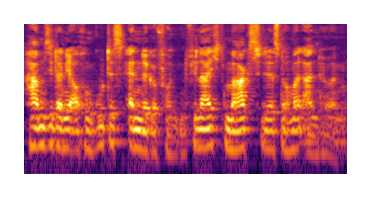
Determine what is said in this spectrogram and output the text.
haben sie dann ja auch ein gutes Ende gefunden. Vielleicht magst du dir das nochmal anhören.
